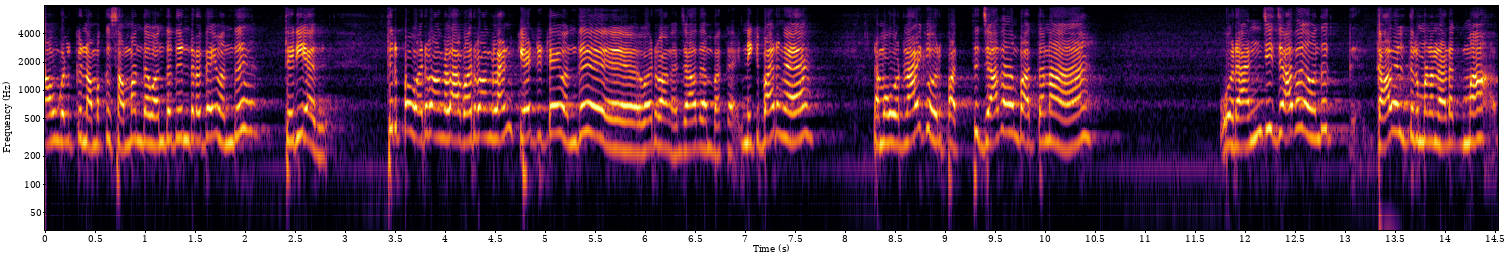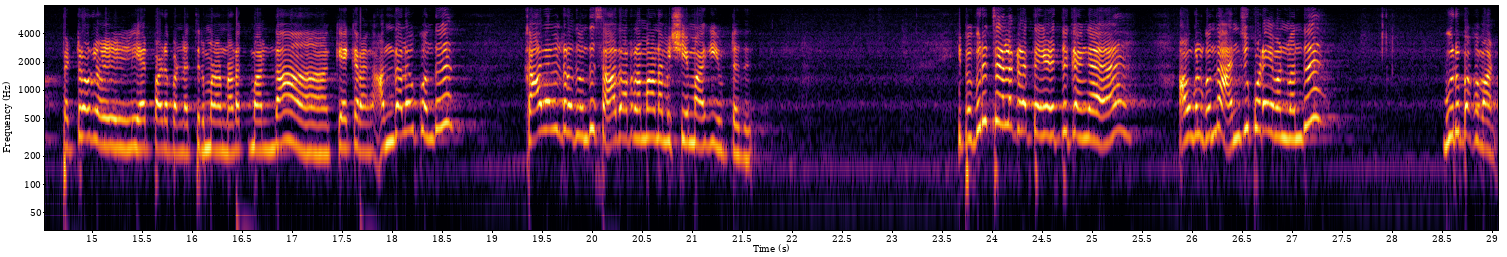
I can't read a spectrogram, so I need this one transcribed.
அவங்களுக்கு நமக்கு சம்மந்தம் வந்ததுன்றதே வந்து தெரியாது. திருப்ப வருவாங்களா வருவாங்களான்னு கேட்டுகிட்டே வந்து வருவாங்க ஜாதகம் பார்க்க. இன்றைக்கி பாருங்க நம்ம ஒரு நாளைக்கு ஒரு பத்து ஜாதகம் பார்த்தோன்னா ஒரு அஞ்சு ஜாதகம் வந்து காதல் திருமணம் நடக்குமா? பெற்றோர்கள் ஏற்பாடு பண்ண திருமணம் நடக்குமான்னு தான் கேட்குறாங்க அந்தளவுக்கு வந்து காதல்ன்றது வந்து சாதாரணமான விஷயமாகி விட்டது. இப்போ விருச்ச இலக்கணத்தை எடுத்துக்கங்க. அவங்களுக்கு வந்து அஞ்சு குடையவன் வந்து குரு பகவான்.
